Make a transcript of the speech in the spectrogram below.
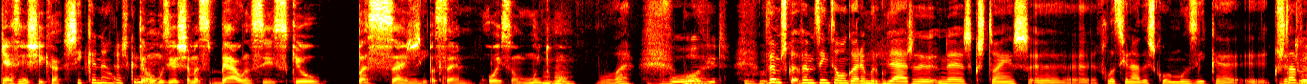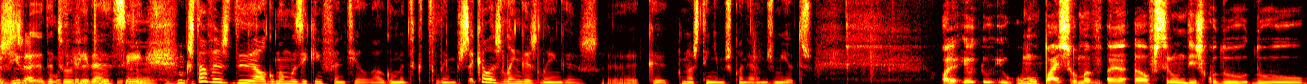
Conhecem a Chica? Chica não. Acho que Tem não. uma música que chama-se Balances, que eu passei-me, passei-me. Ouçam, muito bom. Boa. Vou Boa. ouvir. Vamos, vamos então agora mergulhar eh, nas questões eh, relacionadas com a música. Gostavas vida, da tua da vida? sim. Gostavas de alguma música infantil, alguma de que te lembres? Aquelas lengas-lengas eh, que, que nós tínhamos quando éramos miúdos. Olha, eu- eu- o meu pai chegou-me a, a oferecer um disco do, do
